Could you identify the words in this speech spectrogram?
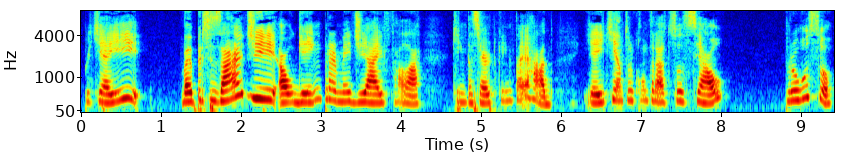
Porque aí vai precisar de alguém para mediar e falar quem tá certo e quem tá errado. E aí que entra o contrato social pro Rousseau.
